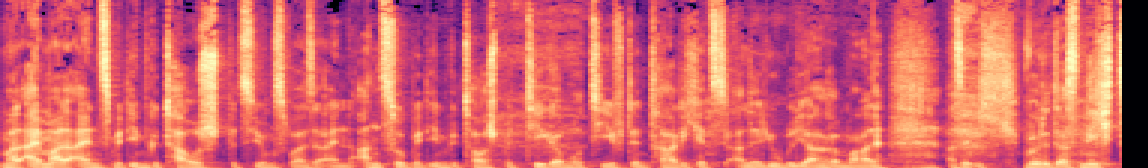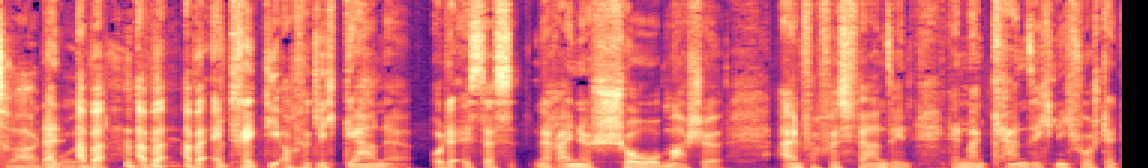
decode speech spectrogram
mal einmal eins mit ihm getauscht, beziehungsweise einen Anzug mit ihm getauscht mit Tigermotiv. Den trage ich jetzt alle Jubeljahre mal. Also ich würde das nicht tragen Nein, wollen. Aber, aber, aber er trägt die auch wirklich gerne. Oder ist das eine reine Showmasche, einfach fürs Fernsehen? Denn man kann sich nicht vorstellen,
